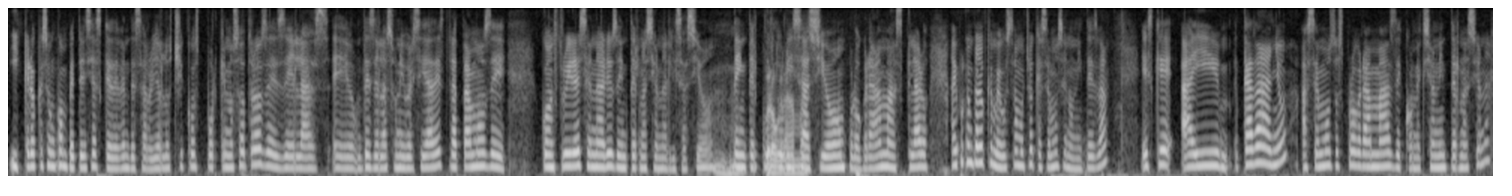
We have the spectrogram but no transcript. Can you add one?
y creo que son competencias que deben desarrollar los chicos porque nosotros desde las eh, desde las universidades tratamos de construir escenarios de internacionalización, de interculturalización, programas. claro. Hay, por ejemplo, algo que me gusta mucho que hacemos en Unitesba, es que hay, cada año hacemos dos programas de conexión internacional.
